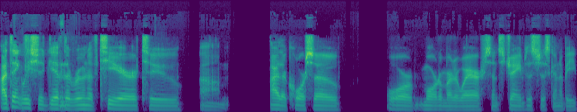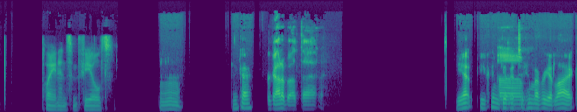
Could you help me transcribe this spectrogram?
I think we should give the rune of tear to um, either Corso or Mortimer to wear, since James is just going to be playing in some fields. mm. okay. Forgot about that. Yep, you can give it to Um, whomever you'd like.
